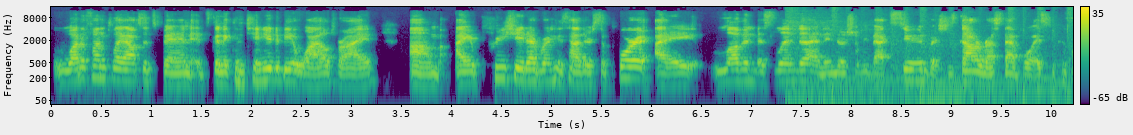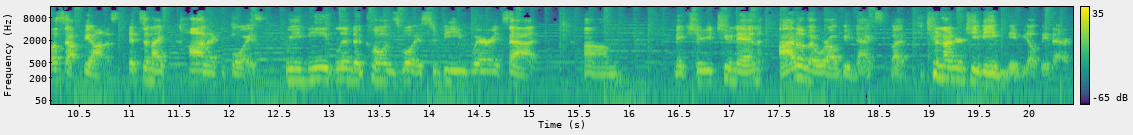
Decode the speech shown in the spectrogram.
What a fun playoffs it's been. It's going to continue to be a wild ride. Um, I appreciate everyone who's had their support. I love and miss Linda, and I know she'll be back soon, but she's got to rest that voice because let's not be honest, it's an iconic voice. We need Linda Cohn's voice to be where it's at. Um, make sure you tune in. I don't know where I'll be next, but if you tune on your TV, maybe I'll be there.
